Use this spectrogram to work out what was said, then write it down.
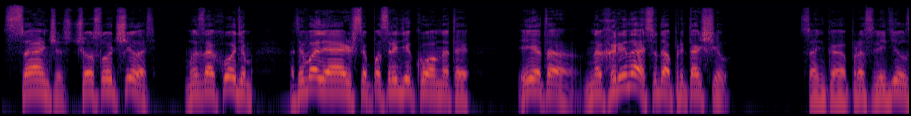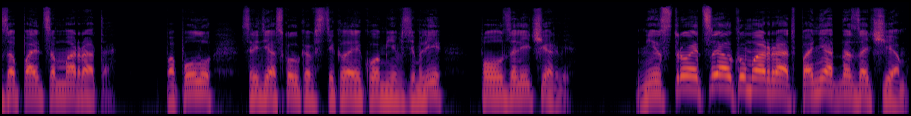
«Санчес, что случилось? Мы заходим, а ты валяешься посреди комнаты. И это, нахрена сюда притащил?» Санька проследил за пальцем Марата. По полу, среди осколков стекла и комьев земли, ползали черви. «Не строй целку, Марат, понятно зачем!»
